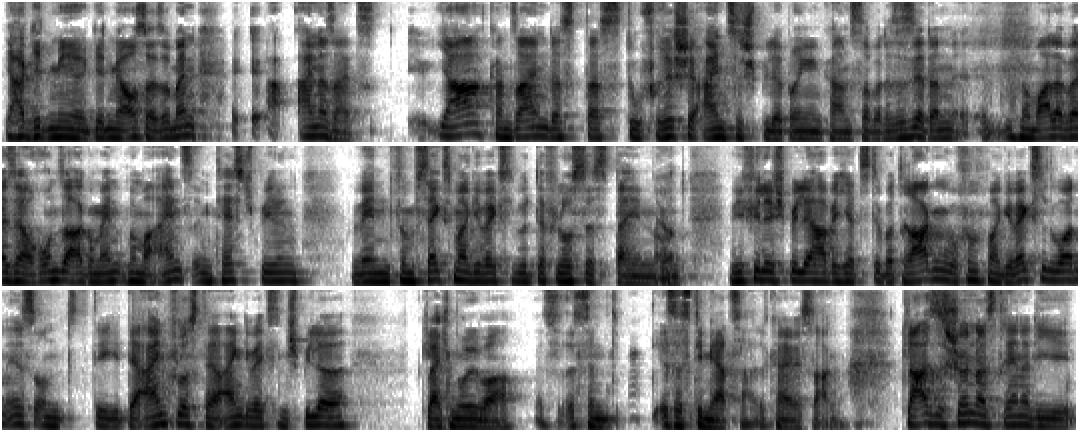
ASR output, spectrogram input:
Ja, geht mir, geht mir auch so. Also, mein, einerseits, ja, kann sein, dass, dass du frische Einzelspieler bringen kannst, aber das ist ja dann normalerweise auch unser Argument Nummer eins in Testspielen wenn fünf, sechs Mal gewechselt wird, der Fluss ist dahin. Ja. Und wie viele Spiele habe ich jetzt übertragen, wo fünfmal gewechselt worden ist und die, der Einfluss der eingewechselten Spieler gleich null war. Es, es sind, es ist die Mehrzahl, kann ich sagen. Klar, es ist schön als Trainer die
